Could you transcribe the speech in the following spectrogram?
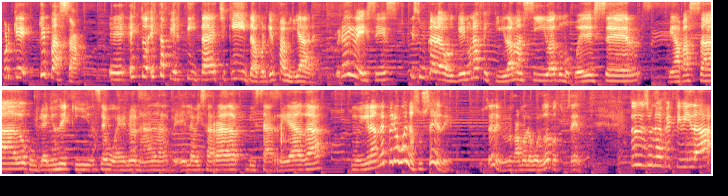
Porque, ¿qué pasa? Eh, esto, esta fiestita es chiquita porque es familiar, pero hay veces es un karaoke en una festividad masiva, como puede ser, me ha pasado, cumpleaños de 15, bueno, nada, eh, la bizarrada, bizarreada muy grande, pero bueno, sucede, sucede, no hagamos los boludos, pues sucede. Entonces es una festividad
